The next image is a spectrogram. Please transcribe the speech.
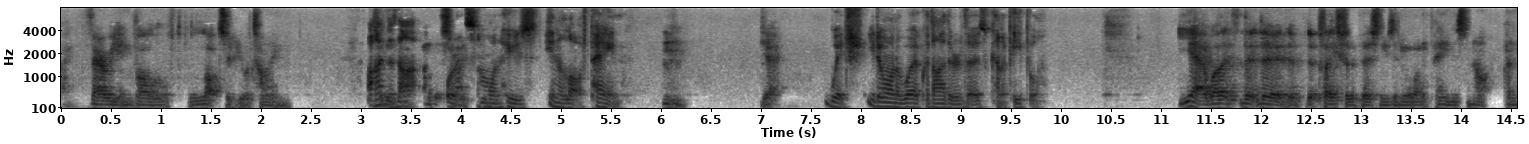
like very involved lots of your time Either the that, or someone who's in a lot of pain. Mhm. Yeah. Which you don't want to work with either of those kind of people. Yeah, well, the, the the place for the person who's in a lot of pain is not an,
